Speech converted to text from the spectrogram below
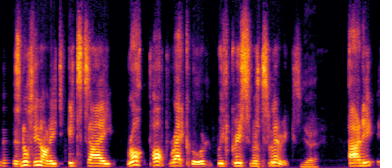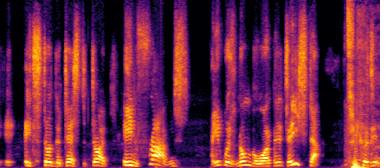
there's nothing on it. It's a rock pop record with Christmas lyrics Yeah. and it, it, it stood the test of time. In France, it was number one at Easter because in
